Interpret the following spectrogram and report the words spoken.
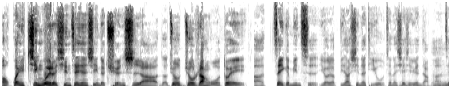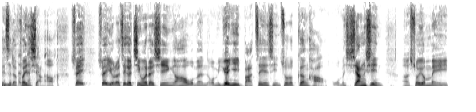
哦，关于敬畏的心这件事情的诠释啊，就就让我对呃这个名词有了比较新的体悟。真的谢谢院长啊这次的分享啊，所以所以有了这个敬畏的心，然后我们我们愿意把这件事情做得更好，我们相信。呃，所有美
